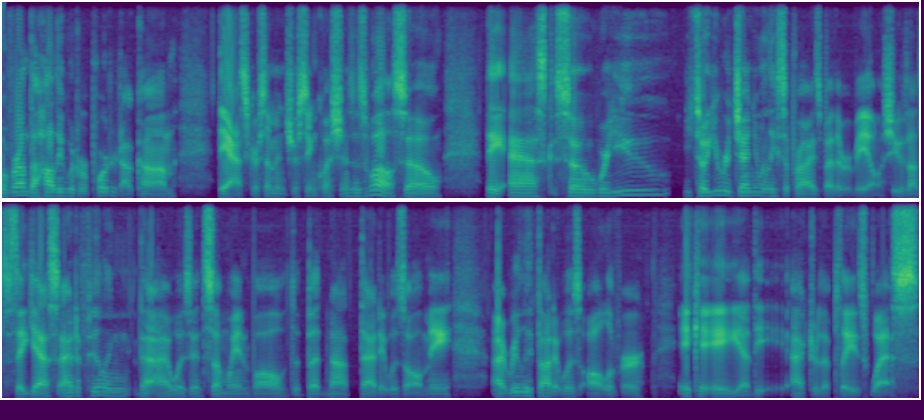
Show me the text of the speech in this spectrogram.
Over on the hollywoodreporter.com they ask her some interesting questions as well. So they ask so were you so you were genuinely surprised by the reveal? She goes on to say yes i had a feeling that i was in some way involved but not that it was all me. I really thought it was oliver aka the actor that plays wes.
